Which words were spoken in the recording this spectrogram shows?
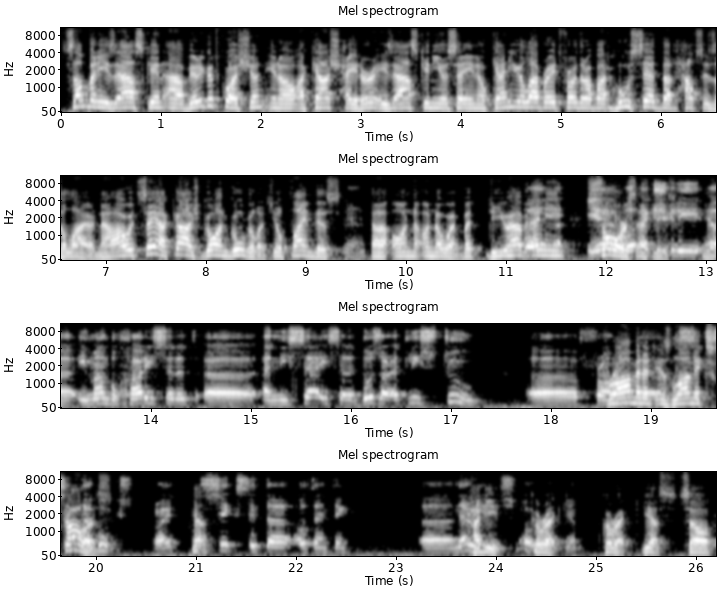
somebody is asking a very good question. You know, Akash Hader is asking you, saying, you know, can you elaborate further about who said that Hafs is a liar? Now, I would say, Akash, go and Google it. You'll find this yeah. uh, on on the web. But do you have well, any uh, yeah, source well, at actually, least? Yeah. Uh, Imam Bukhari said it, uh, and Nisai said it. Those are at least two uh, from prominent Islamic scholars, books, right? Yes. six Sita authentic narratives. Hadith, correct. Correct. Yes. So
